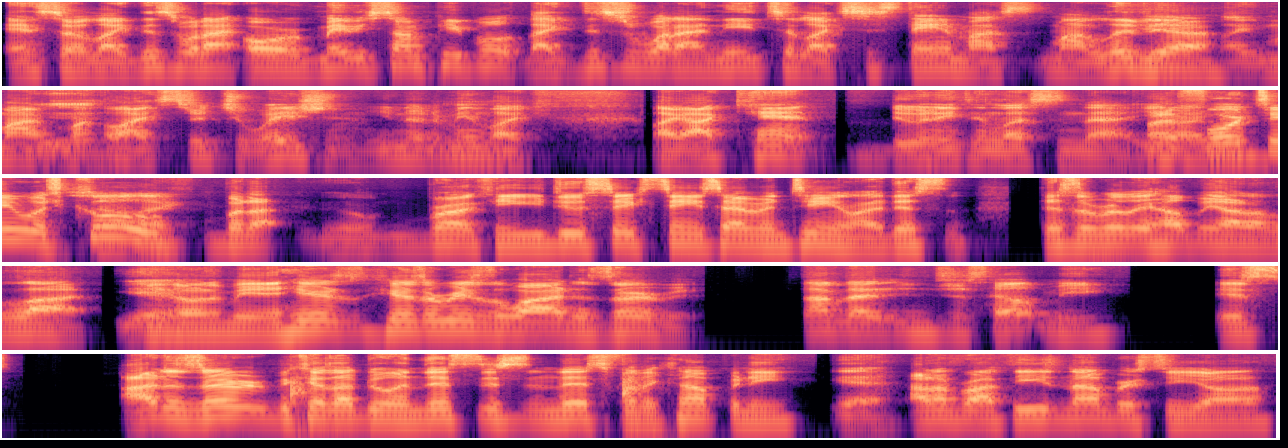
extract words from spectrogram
And so like this is what I or maybe some people like this is what I need to like sustain my my living, Yeah. like my, my Yeah. like situation. You know what I mean? Like like I can't do anything less than that. You know Like what I mean? 14 was So, cool, like- but I, bro, can you do 16, 17? Like this, this will really help me out a lot. You know what I mean? And here's here's the reason why I deserve it. Not that it just helped me. It's I deserve it because I'm doing this, this, and this for the company. Yeah. I done brought these numbers to y'all.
